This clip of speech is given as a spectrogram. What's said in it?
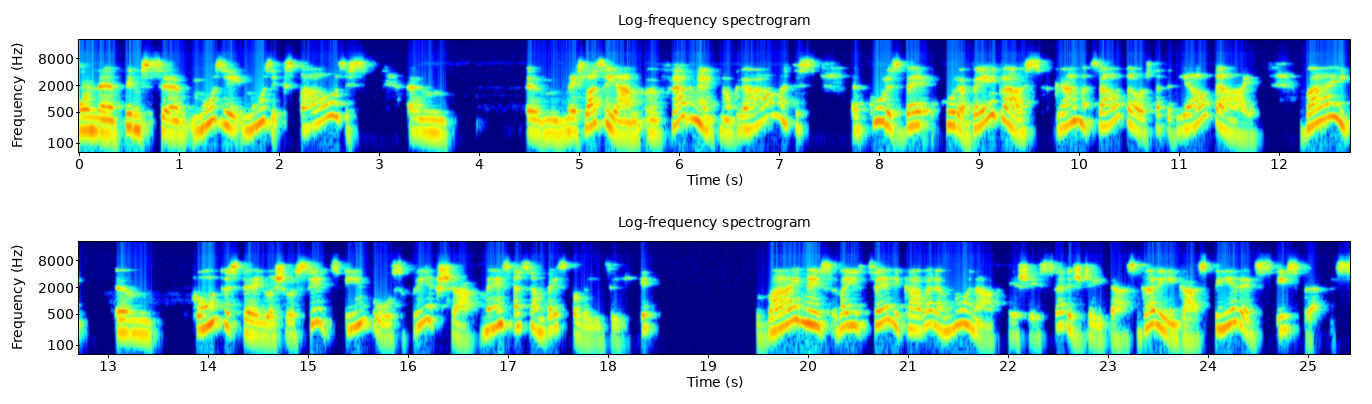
Un eh, pirms eh, mūzi, mūzikas pauzes um, um, mēs lasījām eh, fragment no grāmatas, kuras be, kura beigās grāmatas autors jautāja, vai um, kontrastējošo sirds impulsu priekšā mēs esam bezpalīdzīgi. Vai, mēs, vai ir ceļi, kā varam nonākt pie šīs sarežģītās, garīgās pieredzes izpratnes?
